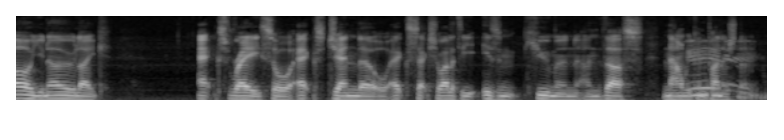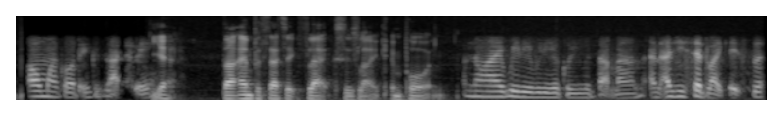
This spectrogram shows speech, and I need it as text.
oh you know like X race or X gender or X sexuality isn't human, and thus now we can punish them. Mm. Oh my god, exactly. Yeah, that empathetic flex is like important. No, I really, really agree with that, man. And as you said, like it's the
